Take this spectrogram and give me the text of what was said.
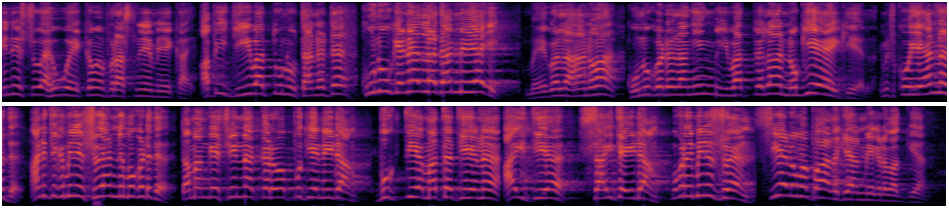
මිනිස්සු ඇහුව එකම ප්‍රශ්නය මේකයි. අපි ජීවත් වුණු තැනට කුණු ගෙනල්ලා දැම්මේ ඇයි? මේගොල්ල අහනවා කුණු ගොඩ ළඟින් ඉවත් වෙලා නොගියයි කියලා. මිනිස් කොහේ යන්නද? අනිත් එක මිනිස්සු යන්නේ මොකටද? Tamange සින්නක් කර ඔප්පු තියෙන ඉඩම්, භුක්තිය මත තියෙන අයිතිය සහිත ඉඩම්. මොකටද මිනිස්සු යන්නේ? සියලුම පාලකයන් මේකට වක් කියන්නේ.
